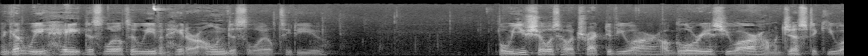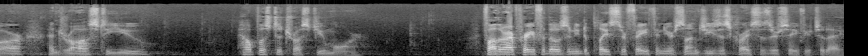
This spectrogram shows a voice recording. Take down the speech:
And God, we hate disloyalty. We even hate our own disloyalty to you. But will you show us how attractive you are, how glorious you are, how majestic you are, and draw us to you? Help us to trust you more. Father, I pray for those who need to place their faith in your Son, Jesus Christ, as their Savior today.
